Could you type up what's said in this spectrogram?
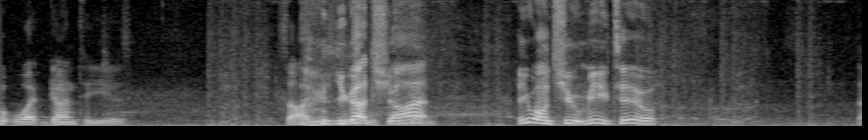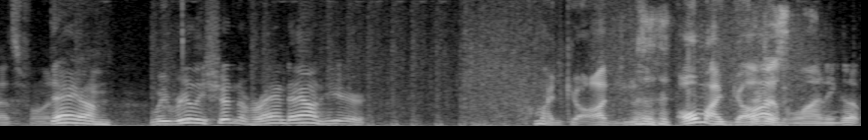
what gun to use. So I'll use You got shot? gun. he won't shoot me too. That's funny. Damn, we really shouldn't have ran down here. Oh my god. Oh my god! They're god. just lining up.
